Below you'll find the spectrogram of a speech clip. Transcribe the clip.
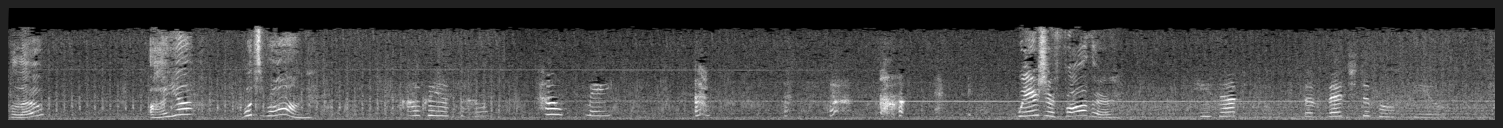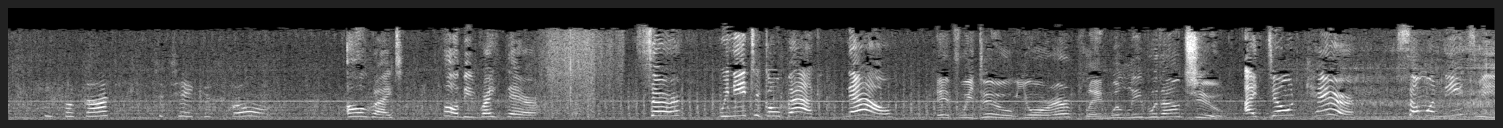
Hello? Aya? What's wrong? Kaguya-san, help me. Where's your father? He's at the vegetable field. He forgot to take his phone. All right, I'll be right there. Sir, we need to go back now. If we do, your airplane will leave without you. I don't care. Someone needs me.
